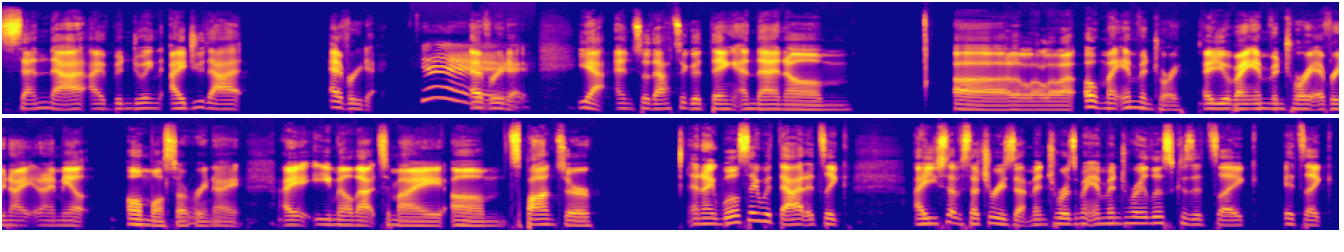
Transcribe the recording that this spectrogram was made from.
Send that. I've been doing. I do that every day. Yay. every day. Yeah, and so that's a good thing. And then um uh la, la, la, la. oh my inventory. I do my inventory every night and I mail almost every night. I email that to my um sponsor. And I will say with that, it's like I used to have such a resentment towards my inventory list because it's like it's like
